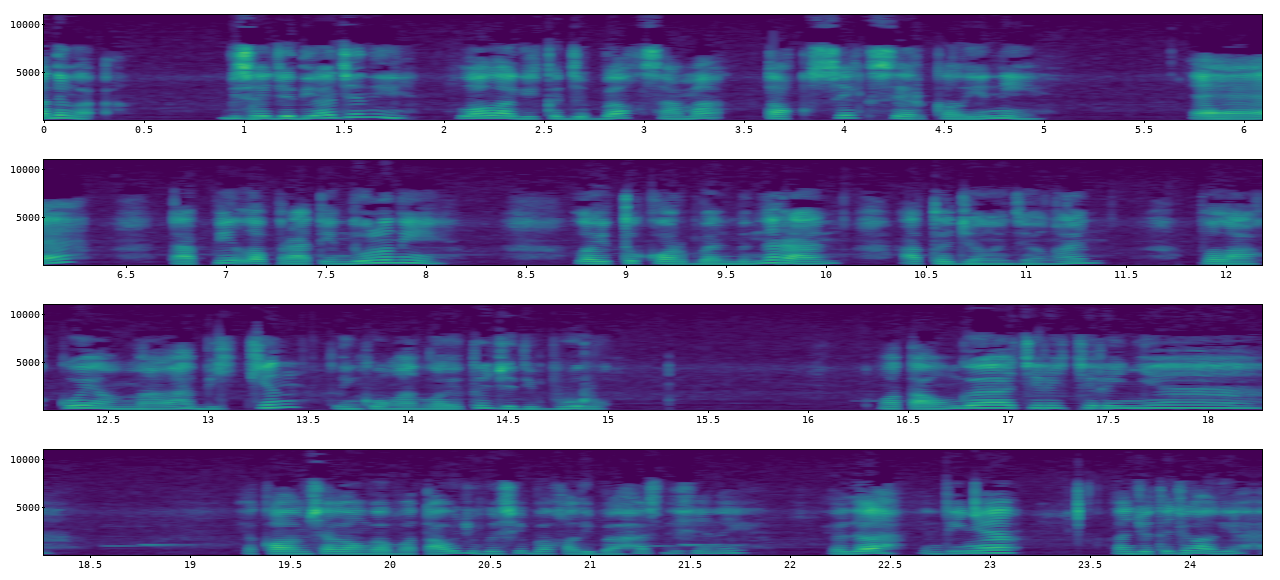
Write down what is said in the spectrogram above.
Ada nggak? Bisa jadi aja nih, lo lagi kejebak sama toxic circle ini. Eh, tapi lo perhatiin dulu nih, lo itu korban beneran atau jangan-jangan pelaku yang malah bikin lingkungan lo itu jadi buruk. Mau tahu nggak ciri-cirinya? Ya kalau misalnya lo nggak mau tahu juga sih bakal dibahas di sini. Ya udahlah intinya lanjut aja kali ya.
